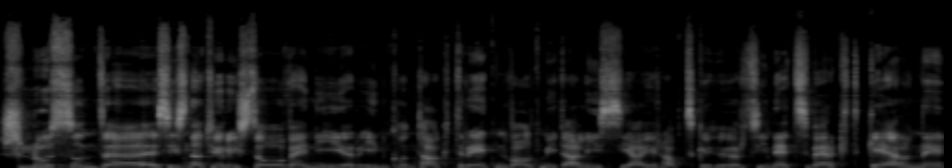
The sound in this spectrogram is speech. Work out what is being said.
Schluss. Und äh, es ist natürlich so, wenn ihr in Kontakt treten wollt mit Alicia, ihr habt es gehört, sie netzwerkt gerne.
